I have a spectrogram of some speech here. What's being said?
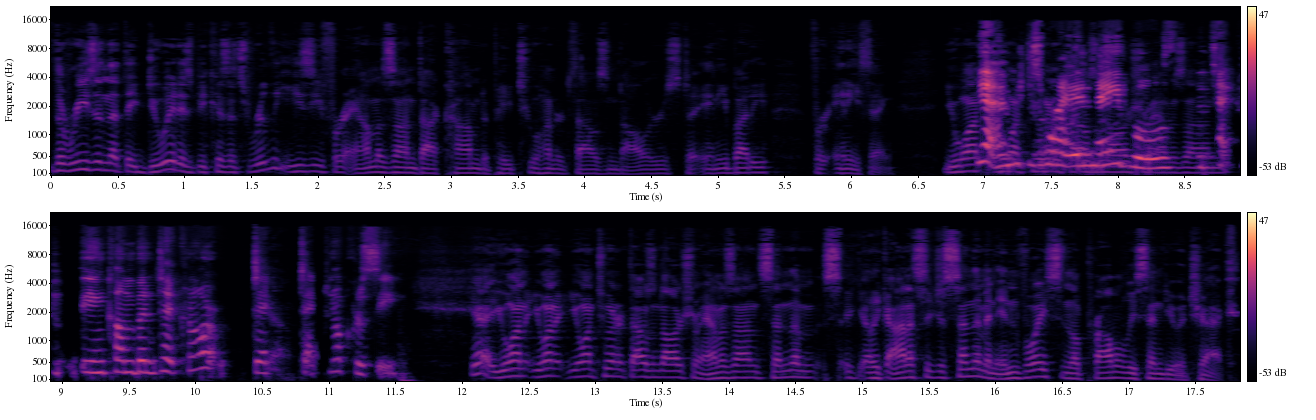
the reason that they do it is because it's really easy for Amazon.com to pay two hundred thousand dollars to anybody for anything. You want yeah, you and which is why it enables the, tech, the incumbent techno- te- yeah. technocracy. Yeah, you want you want you want two hundred thousand dollars from Amazon? Send them like honestly, just send them an invoice, and they'll probably send you a check.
